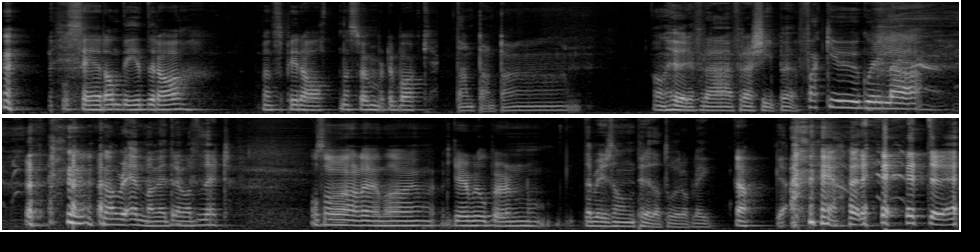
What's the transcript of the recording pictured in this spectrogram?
så ser han de dra, mens piratene svømmer tilbake. Dun, dan, dan. Han hører fra, fra skipet 'Fuck you, gorilla'. han blir enda mer traumatisert. Og så er det da Gabriel Byrne Det blir sånn predatoropplegg. Ja. ja. etter det.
